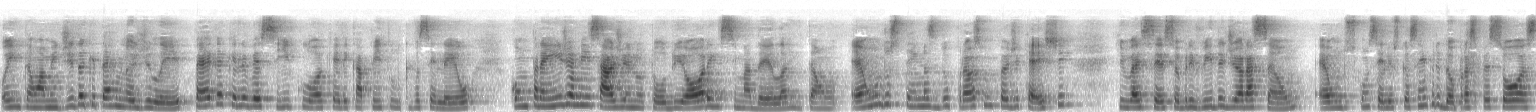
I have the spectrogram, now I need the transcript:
Ou então, à medida que terminou de ler, pega aquele versículo, aquele capítulo que você leu, compreende a mensagem no todo e ora em cima dela. Então, é um dos temas do próximo podcast, que vai ser sobre vida de oração. É um dos conselhos que eu sempre dou para as pessoas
